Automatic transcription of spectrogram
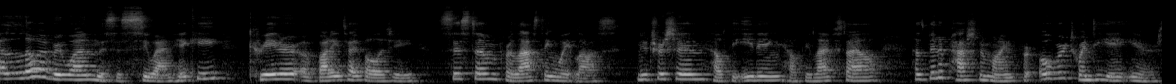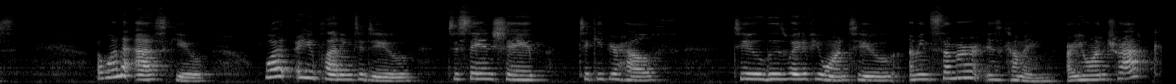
Hello everyone, this is Sue-Anne Hickey, creator of Body Typology, system for lasting weight loss. Nutrition, healthy eating, healthy lifestyle has been a passion of mine for over 28 years. I want to ask you, what are you planning to do to stay in shape, to keep your health, to lose weight if you want to? I mean, summer is coming. Are you on track?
